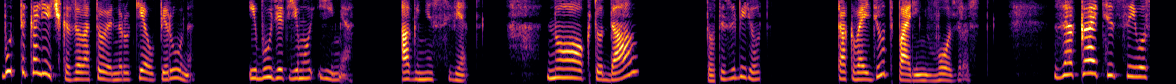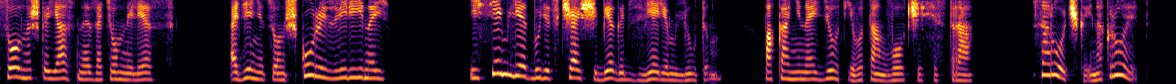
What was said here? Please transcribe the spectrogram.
будто колечко золотое на руке у Перуна. И будет ему имя — Огнесвет. Но кто дал, тот и заберет. Как войдет парень в возраст, закатится его солнышко ясное за темный лес, оденется он шкурой звериной, и семь лет будет в чаще бегать зверем лютым, пока не найдет его там волчья сестра. Сорочкой накроет,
